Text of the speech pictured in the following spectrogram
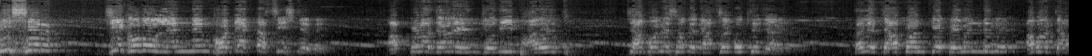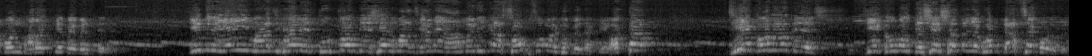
বিশ্বের যে কোনো লেনদেন ঘটে একটা সিস্টেমে আপনারা জানেন যদি ভারত জাপানের সাথে ব্যবসা করতে যায়, তাহলে জাপানকে পেমেন্ট দেবে, আবার জাপান ভারতকে পেমেন্ট দেবে। কিন্তু এই মাঝখানে, দুটো দেশের মাঝখানে আমেরিকা সবসময় ঢুকে থাকে। অর্থাৎ যে কোনো দেশ, যে কোনো দেশের সাথে যখন ব্যবসা করবে,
